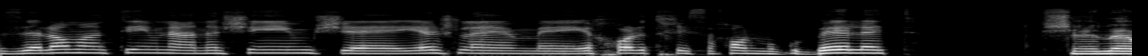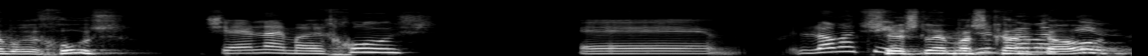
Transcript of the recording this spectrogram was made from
זה לא מתאים לאנשים שיש להם אה, יכולת חיסכון מוגבלת, שאין להם רכוש? שאין להם רכוש. אה, לא מתאים. שיש להם לא משכנתאות? מתאים.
